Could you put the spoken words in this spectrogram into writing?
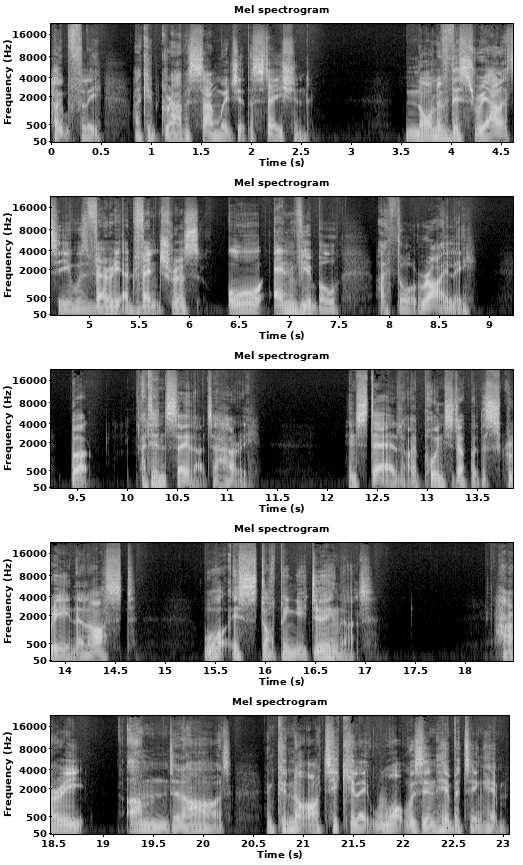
Hopefully, I could grab a sandwich at the station. None of this reality was very adventurous or enviable, I thought wryly. I didn't say that to Harry. Instead, I pointed up at the screen and asked, What is stopping you doing that? Harry ummed and ahed and could not articulate what was inhibiting him.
